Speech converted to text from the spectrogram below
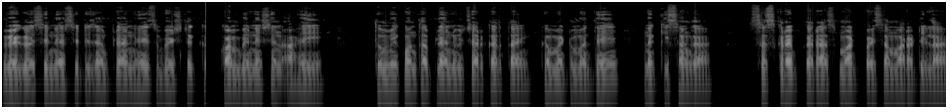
वेगळं सिनियर सिटिझन प्लॅन हेच बेस्ट कॉम्बिनेशन आहे. तुम्ही कोणता प्लॅन विचार करताय कमेंटमध्ये नक्की सांगा. सबस्क्राईब करा स्मार्ट पैसा मराठीला.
